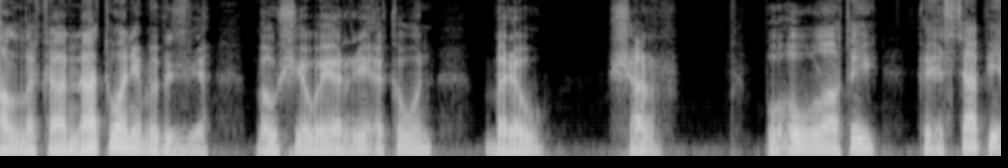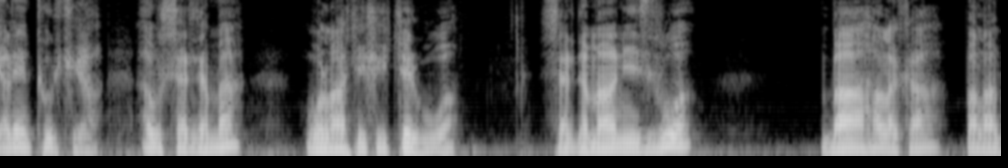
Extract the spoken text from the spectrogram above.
هەڵنەکا ناتوانێ ببزوێ بەو شێوەیە رێ ئەکەون بەرەو شەڕ بۆ ئەو وڵاتەی کە ئێستا پێی ئەلێن تورکیا ئەو سەردەمە وڵاتێکی تر بووە سەردەمانی زووە با هەڵەکا بەڵام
